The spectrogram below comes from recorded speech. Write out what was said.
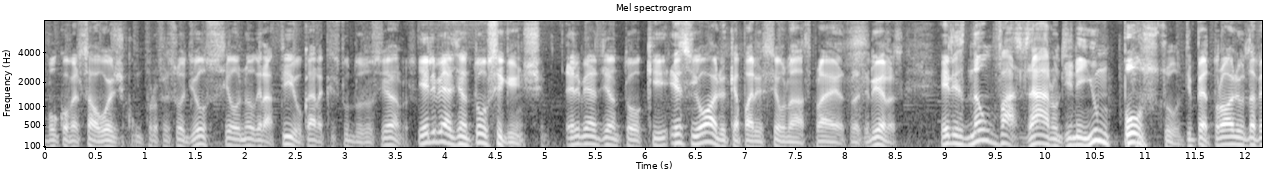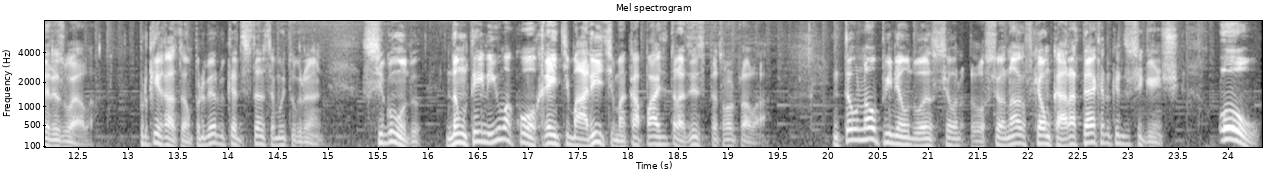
vou conversar hoje com o professor de oceanografia, o cara que estuda os oceanos, e ele me adiantou o seguinte: ele me adiantou que esse óleo que apareceu nas praias brasileiras, eles não vazaram de nenhum posto de petróleo da Venezuela. Por que razão? Primeiro, porque a distância é muito grande. Segundo, não tem nenhuma corrente marítima capaz de trazer esse petróleo para lá. Então, na opinião do ocean- oceanógrafo, que é um cara técnico, ele diz o seguinte: ou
